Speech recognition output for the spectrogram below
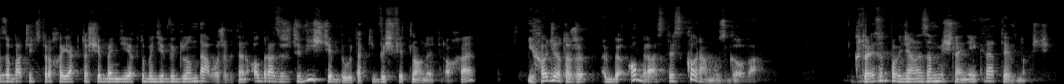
zobaczyć trochę, jak to się będzie, jak to będzie wyglądało, żeby ten obraz rzeczywiście był taki wyświetlony trochę. I chodzi o to, że jakby obraz to jest kora mózgowa, która jest odpowiedzialna za myślenie i kreatywność.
